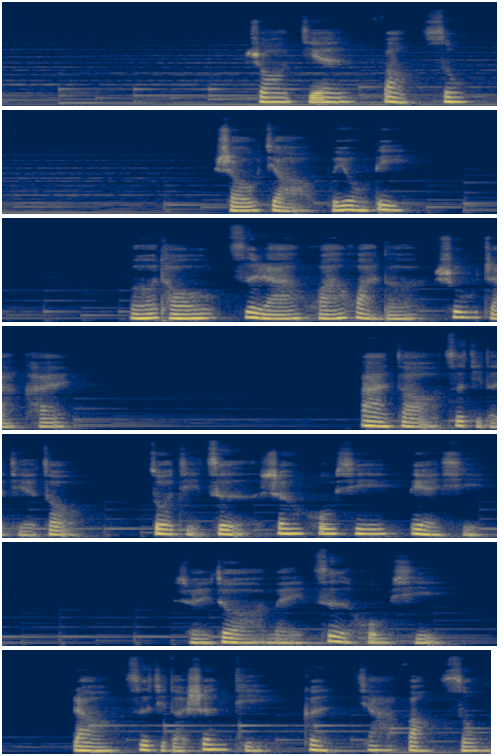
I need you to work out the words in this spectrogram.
双肩放松，手脚不用力，额头自然缓缓地舒展开。按照自己的节奏，做几次深呼吸练习。随着每次呼吸，让自己的身体更加放松。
